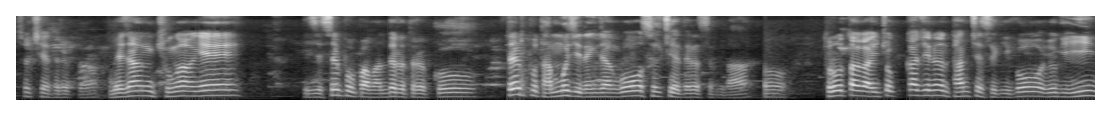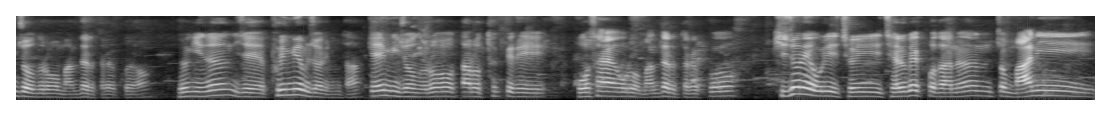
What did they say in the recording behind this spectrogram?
설치해 드렸고요. 매장 중앙에 이제 셀프바 만들어 드렸고 셀프 단무지 냉장고 설치해 드렸습니다. 어, 들어오다가 이쪽까지는 단체석이고 여기 2인존으로 만들어 드렸고요. 여기는 이제 프리미엄 존입니다. 게이밍 존으로 따로 특별히 고사양으로 만들어 드렸고 기존에 우리 저희 제로백보다는 좀 많이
